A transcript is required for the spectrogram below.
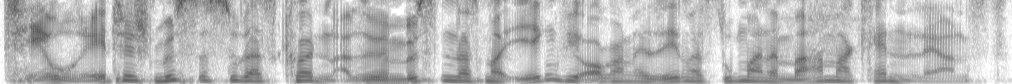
Theoretisch müsstest du das können. Also wir müssten das mal irgendwie organisieren, dass du meine Mama kennenlernst.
